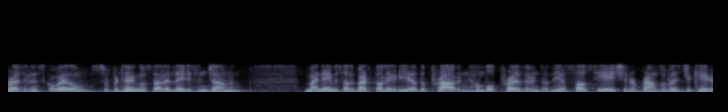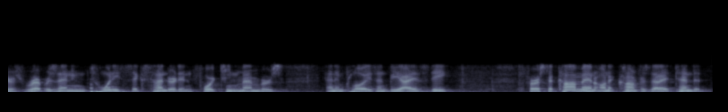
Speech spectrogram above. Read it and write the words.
President Escobedo, Superintendent Gonzalez, ladies and gentlemen. My name is Alberto Alegria, the proud and humble president of the Association of Brownsville Educators, representing 2,614 members and employees in BISD. First, a comment on a conference that I attended.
